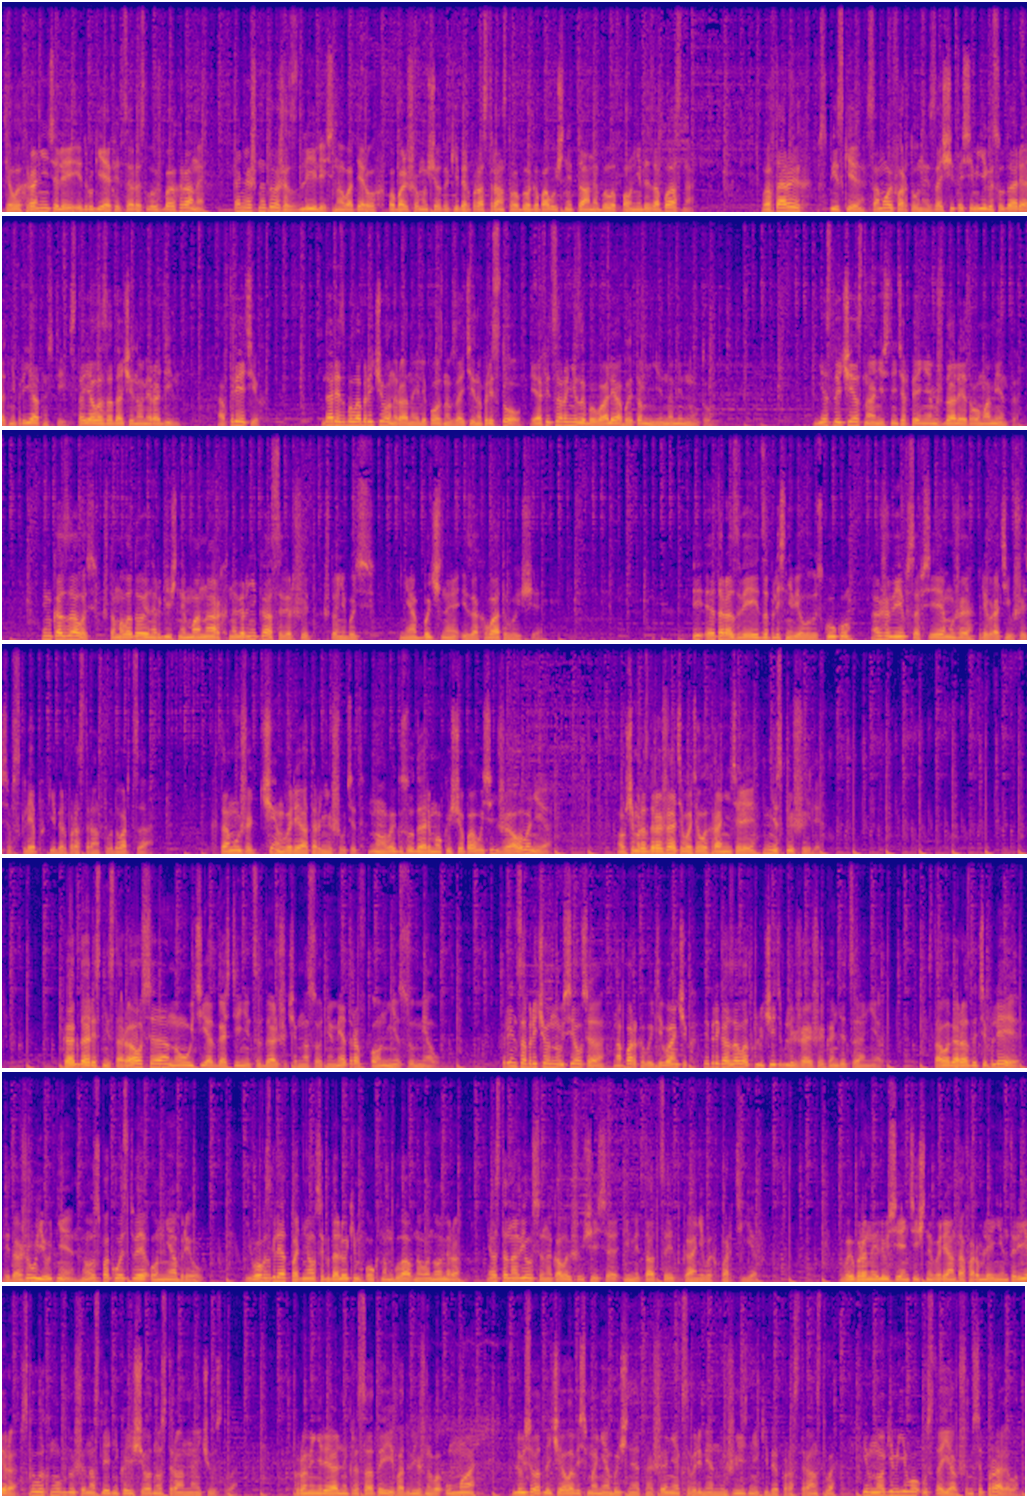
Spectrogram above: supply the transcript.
Телохранители и другие офицеры службы охраны, конечно, тоже злились, но, во-первых, по большому счету киберпространство благополучной Таны было вполне безопасно, во-вторых, в списке самой Фортуны защита семьи государя от неприятностей стояла задачей номер один. А в-третьих, Дарис был обречен рано или поздно взойти на престол, и офицеры не забывали об этом ни на минуту. Если честно, они с нетерпением ждали этого момента. Им казалось, что молодой энергичный монарх наверняка совершит что-нибудь необычное и захватывающее – и это развеет заплесневелую скуку, оживив совсем уже превратившееся в склеп киберпространство дворца. К тому же, чем вариатор не шутит, новый государь мог еще повысить жалование. В общем, раздражать его телохранители не спешили. Как Дарис не старался, но уйти от гостиницы дальше, чем на сотню метров, он не сумел. Принц обреченно уселся на парковый диванчик и приказал отключить ближайший кондиционер. Стало гораздо теплее и даже уютнее, но спокойствия он не обрел. Его взгляд поднялся к далеким окнам главного номера и остановился на колышущейся имитации тканевых портьер. Выбранный Люси античный вариант оформления интерьера всколыхнул в душе наследника еще одно странное чувство. Кроме нереальной красоты и подвижного ума, Люсю отличало весьма необычное отношение к современной жизни, киберпространства и многим его устоявшимся правилам.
